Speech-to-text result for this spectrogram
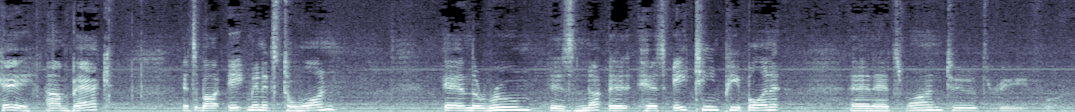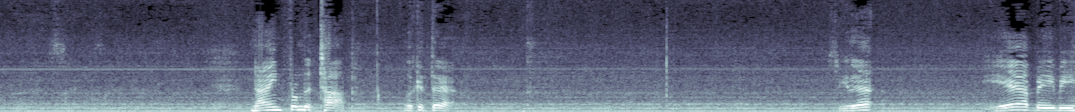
Okay, I'm back. It's about eight minutes to one, and the room is not. It has 18 people in it, and it's one, two, three, four, five, six, nine from the top. Look at that. See that? Yeah, baby.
